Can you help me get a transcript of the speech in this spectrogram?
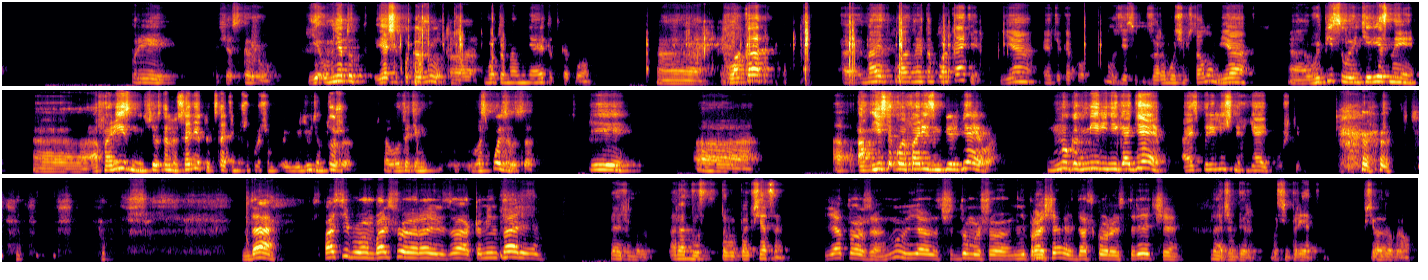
при, сейчас скажу, я, у меня тут, я сейчас покажу, э, вот он у меня этот какой, э, плакат, э, на, на этом плакате я, это как ну здесь вот за рабочим столом, я э, выписываю интересные афоризмы и все остальное. Советую, кстати, между прочим, людям тоже вот этим воспользоваться. И а, а, а есть такой афоризм Бердяева. Много в мире негодяев, а из приличных я и Пушкин. Да, спасибо вам большое, Раиль, за комментарии. Даже рад был с тобой пообщаться. Я тоже. Ну, я думаю, что не прощаюсь. До скорой встречи. Да, Джамбир, очень приятно. Всего да. доброго.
